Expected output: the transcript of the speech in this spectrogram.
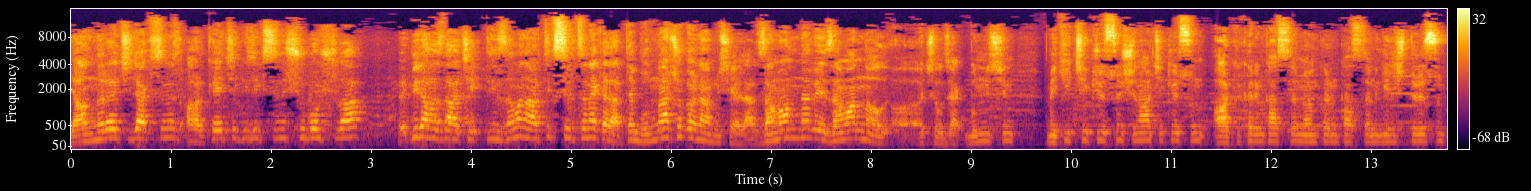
Yanları açacaksınız. Arkaya çekeceksiniz şu boşluğa. Ve biraz daha çektiğin zaman artık sırtına kadar. Tabi bunlar çok önemli şeyler. Zamanla ve zamanla açılacak. Bunun için mekik çekiyorsun, şınav çekiyorsun. Arka karın kaslarını, ön karın kaslarını geliştiriyorsun.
